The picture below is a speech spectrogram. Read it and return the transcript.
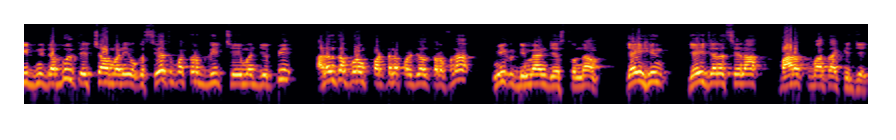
ఇన్ని డబ్బులు తెచ్చామని ఒక శ్వేతపత్రం రీచ్ చేయమని చెప్పి అనంతపురం పట్టణ ప్రజల తరఫున మీకు డిమాండ్ చేస్తున్నాం. జై హింద్! జై జనసేన భారత్ మాతాకి జై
